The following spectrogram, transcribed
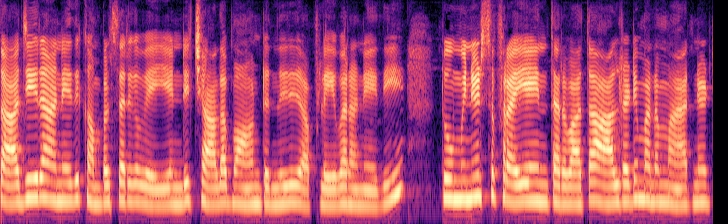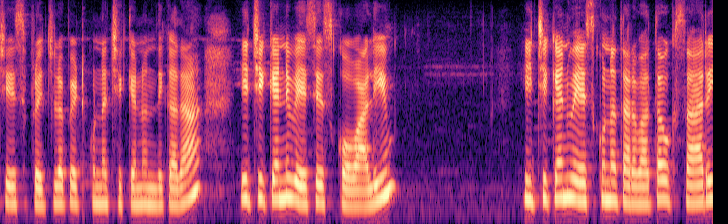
సాజీరా అనేది కంపల్సరీగా వేయండి. చాలా బాగుంటుంది ఆ ఫ్లేవర్ అనేది. టూ మినిట్స్ ఫ్రై అయిన తర్వాత ఆల్రెడీ మనం మ్యారినేట్ చేసి ఫ్రిడ్జ్లో పెట్టుకున్న చికెన్ ఉంది కదా ఈ చికెన్ని వేసేసుకోవాలి. ఈ చికెన్ వేసుకున్న తర్వాత ఒకసారి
